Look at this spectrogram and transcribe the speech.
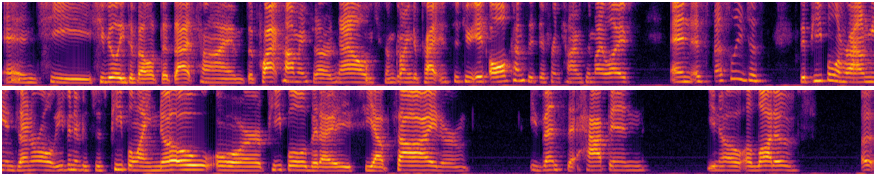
and she she really developed at that time. The Pratt comics are now because I'm going to Pratt Institute. It all comes at different times in my life, and especially just the people around me in general, even if it's just people I know or people that I see outside or events that happen. You know, a lot of a,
